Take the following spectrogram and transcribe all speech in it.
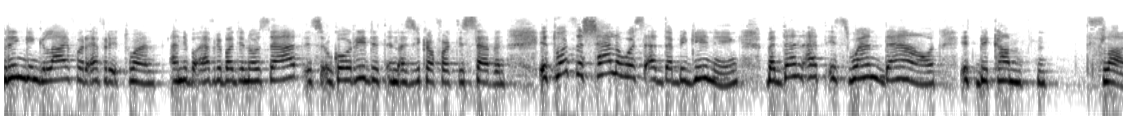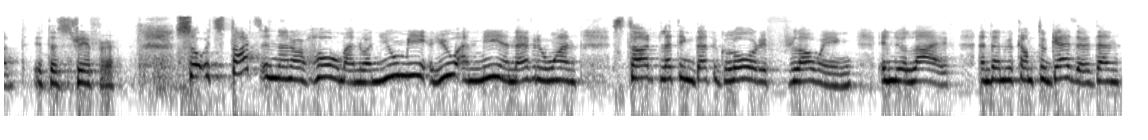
bringing life wherever it went. Anybody, everybody knows that? It's, go read it in Ezekiel 47. It was the shallowest at the beginning, but then as it went down, it became flood. It is river. So it starts in our home, and when you, me, you and me and everyone start letting that glory flowing in your life, and then we come together, then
